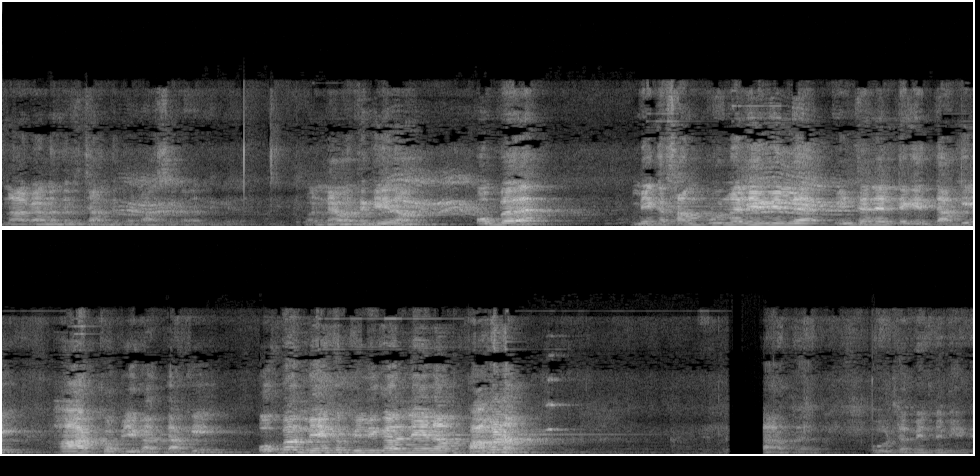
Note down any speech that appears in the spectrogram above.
නාගානන්දට ඡන්ද ප්‍රකාශ කරන්න කියලා. මම නැවත කියනවා ඔබ මේක සම්පූර්ණ ලියවිල්ල ඉන්ටර්නෙට් එකේ දකි හાર્ඩ් කොපි එකක් දකි ඔබ මේක පිළිගන්නේ නම් පමණක් උට මෙන්න මේ දේ දකින්න.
